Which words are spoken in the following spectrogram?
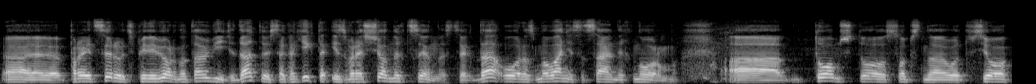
э, проецирует в перевернутом виде, да, то есть о каких-то извращенных ценностях, да, о размывании социальных норм, о том, что, собственно, вот все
